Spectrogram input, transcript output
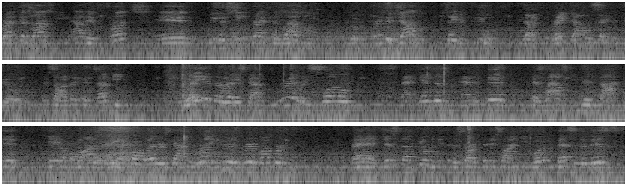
Brad Keselowski out in front, and we have seen Brad Keselowski do a pretty good job of saving fuel. He's done a great job of saving fuel. We saw him in Kentucky. Late in the race, got really slow. McKinnon had a hit. Keselowski did not hit. Gave up a lot of space. Carl Edwards got right through his rear bumper. Brad had just enough fuel to get to the start-finish line. He's one of the best in the business at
